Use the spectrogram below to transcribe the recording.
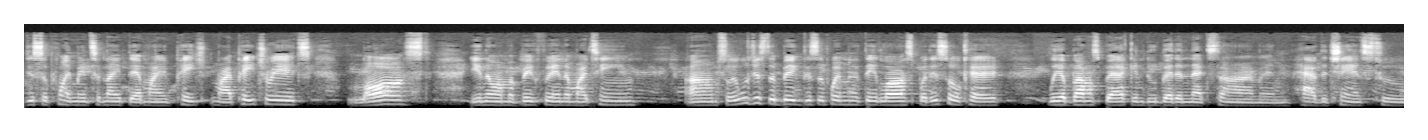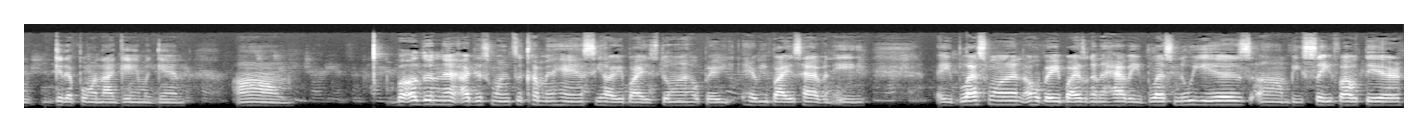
disappointment tonight that my page, my Patriots lost. You know, I'm a big fan of my team. Um, so it was just a big disappointment that they lost, but it's okay we'll bounce back and do better next time and have the chance to get up on our game again. Um, but other than that, I just wanted to come in here and see how everybody's doing. Hope everybody's having a a blessed one. I hope everybody's gonna have a blessed New Year's. Um, be safe out there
